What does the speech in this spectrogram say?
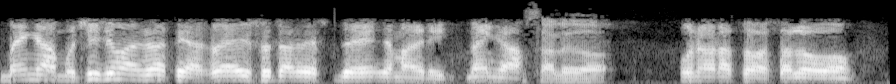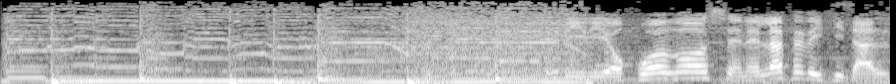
Venga, muchísimas gracias. Voy a disfrutar de, de- de Madrid. Venga. Un saludo. Un abrazo. Hasta luego. Videojuegos en enlace digital.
